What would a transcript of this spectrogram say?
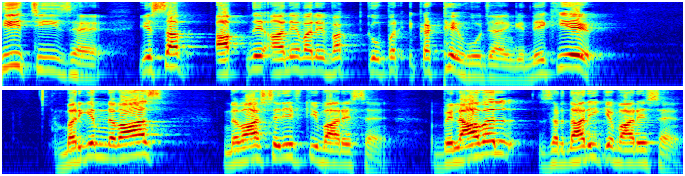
ही चीज़ है। ये सब अपने आने वाले वक्त के ऊपर इकट्ठे हो जाएँगे। देखिए, मरियम नवाज़ नवाज़ शरीफ की वारिस हैं। बिलावल जरदारी के वारिस हैं।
